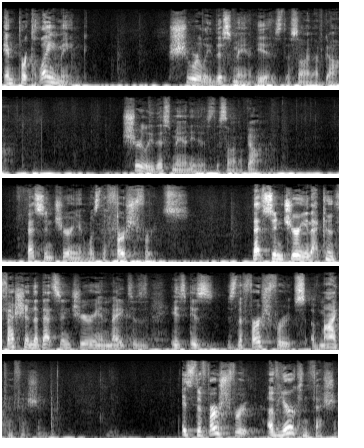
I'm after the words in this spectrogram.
and proclaiming, Surely this man is the Son of God. Surely this man is the Son of God. That centurion was the first fruits that centurion, that confession that that centurion makes is, is, is, is the first fruits of my confession. It's the first fruit of your confession.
